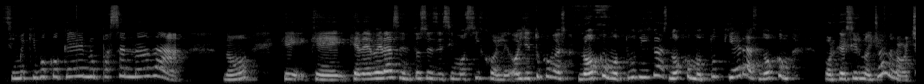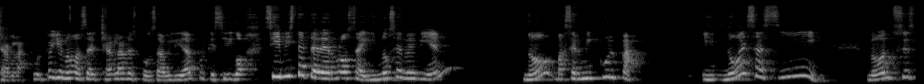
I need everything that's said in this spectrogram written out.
si me equivoco, ¿qué? No pasa nada, ¿no? Que, que, que de veras entonces decimos, híjole, oye, tú cómo es, no como tú digas, no como tú quieras, no como, porque decir, no, yo no voy a echar la culpa, yo no voy a echar la responsabilidad, porque si digo, sí, vístete de rosa y no se ve bien, ¿no? Va a ser mi culpa. Y no es así. ¿No? Entonces,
